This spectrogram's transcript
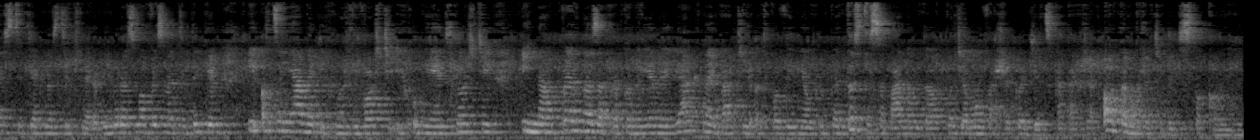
testy diagnostyczne, robimy rozmowy z metodykiem i oceniamy ich możliwości, ich umiejętności i na pewno zaproponujemy jak najbardziej odpowiednią grupę dostosowaną do poziomu Waszego dziecka. Także o to możecie być spokojni.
